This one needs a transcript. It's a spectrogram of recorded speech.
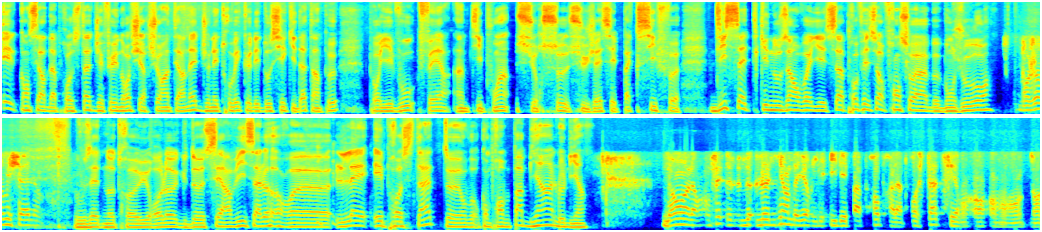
et le cancer de la prostate. J'ai fait une recherche sur Internet, je n'ai trouvé que des dossiers qui datent un peu. Pourriez-vous faire un petit point sur ce sujet? C'est Paxif 17 qui nous a envoyé ça. Professeur François Habe, bonjour. Bonjour Michel. Vous êtes notre urologue de service. Alors, euh, lait et prostate, euh, on ne comprend pas bien le lien. Non, alors en fait, le, lien d'ailleurs, il n'est pas propre à la prostate, c'est dans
